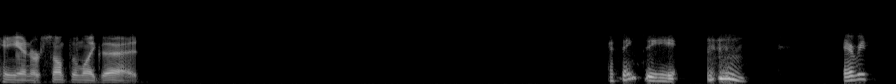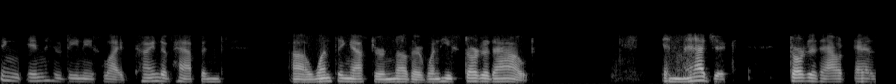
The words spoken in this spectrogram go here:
can or something like that? I think the everything in Houdini's life kind of happened uh, one thing after another. When he started out in magic, started out as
